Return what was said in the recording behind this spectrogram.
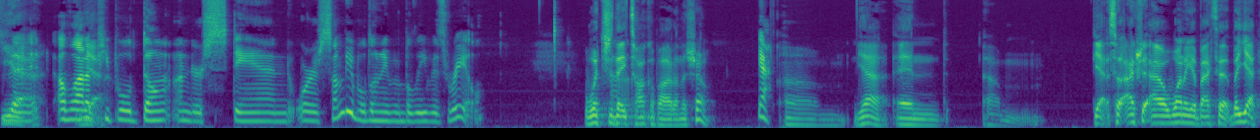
yeah. that a lot yeah. of people don't understand or some people don't even believe is real. which they talk about on the show. Yeah. Um, yeah, and um, yeah. So actually, I want to get back to that, but yeah.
